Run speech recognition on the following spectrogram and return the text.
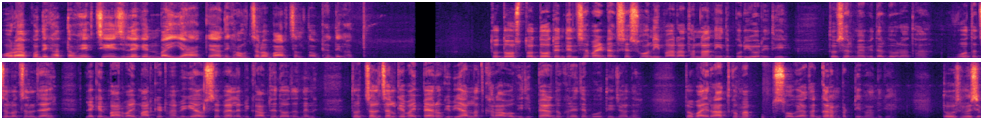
और आपको दिखाता हूँ एक चीज़, लेकिन भाई यहाँ क्या दिखाऊँ चलो बाहर चलता हूँ, फिर दिखाता हूँ तो दोस्तों दो तीन दिन से भाई ढंग से सो नहीं पा रहा था, ना नींद पूरी हो रही थी तो सिर में भी दर्द हो रहा था वो तो चलो चल जाए, लेकिन बार भाई मार्केट में भी गया, उससे पहले भी काम थे दो तीन दिन। तो चल चल के भाई, पैरों की भी हालत ख़राब हो गई थी, पैर दुख रहे थे बहुत ही ज़्यादा। तो भाई, रात को मैं सो गया था, गर्म पट्टी बाँध के। तो उसमें से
